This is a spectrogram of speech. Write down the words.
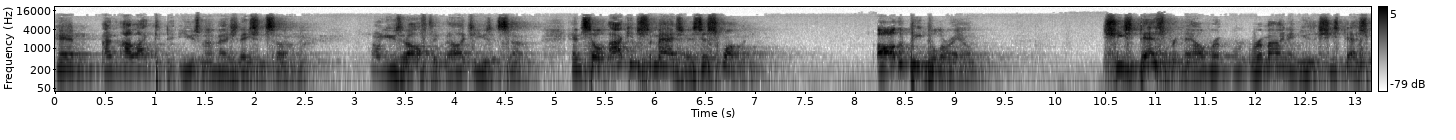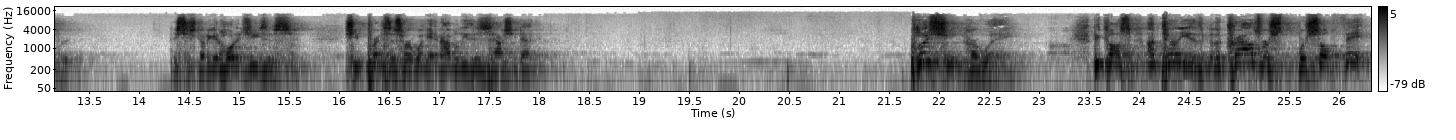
And I, I like to use my imagination some. I don't use it often, but I like to use it some. And so I can just imagine as this woman, all the people around, she's desperate now, re- reminding you that she's desperate, that she's going to get a hold of Jesus. She presses her way, and I believe this is how she done it. Pushing her way. Because I'm telling you, the, the crowds were, were so thick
